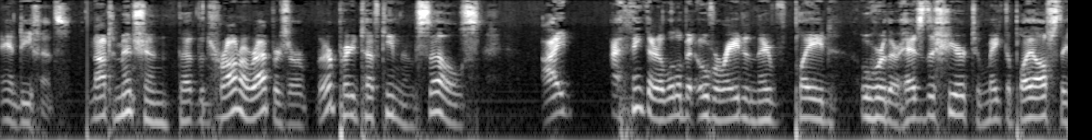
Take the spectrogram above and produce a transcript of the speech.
and defense. Not to mention that the Toronto Raptors are they're a pretty tough team themselves. I I think they're a little bit overrated and they've played over their heads this year to make the playoffs. They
